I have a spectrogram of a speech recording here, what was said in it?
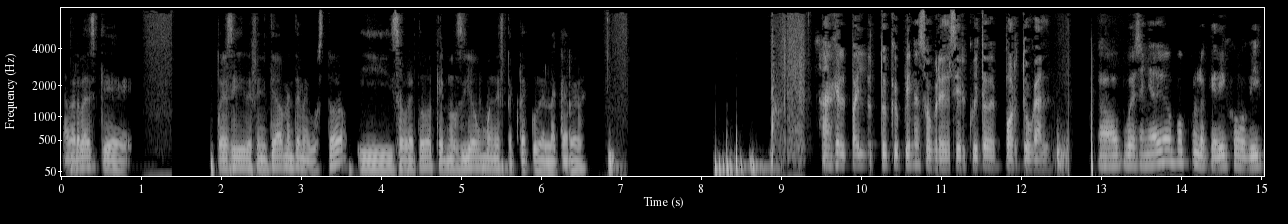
La verdad es que, pues sí, definitivamente me gustó y sobre todo que nos dio un buen espectáculo en la carrera. Ángel Pailo, ¿tú qué opinas sobre el circuito de Portugal? Pues añadiendo un poco lo que dijo Vic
